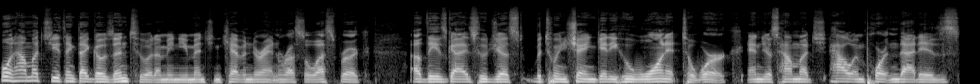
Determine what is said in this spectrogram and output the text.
Well, and how much do you think that goes into it? I mean, you mentioned Kevin Durant and Russell Westbrook of these guys who just between Shane Giddey who want it to work, and just how much how important that is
